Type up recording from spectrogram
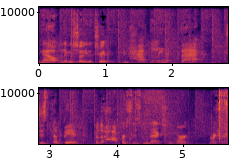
Now, let me show you the trick. You have to lean it back just a bit for the hopper system to actually work. Right, right,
